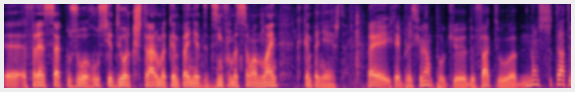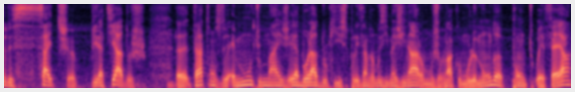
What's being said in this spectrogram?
uh, a França acusou a Rússia de orquestrar uma campanha de desinformação online. Que campanha é esta? Bem, isto é impressionante porque, de facto, eh, não se trata de sites pirateados. Uh, tratam-se é muito mais elaborado do que isso. Por exemplo, vamos imaginar um jornal como Le Monde.fr,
